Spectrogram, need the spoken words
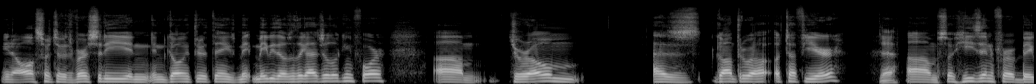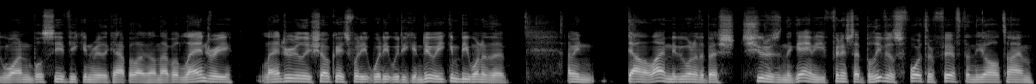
you know all sorts of adversity and, and going through things. Maybe those are the guys you're looking for. Um, Jerome has gone through a, a tough year. Yeah. Um, so he's in for a big one. We'll see if he can really capitalize on that. But Landry, Landry really showcased what he what he, what he can do. He can be one of the, I mean, down the line, maybe one of the best shooters in the game. He finished, I believe, it was fourth or fifth in the all-time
